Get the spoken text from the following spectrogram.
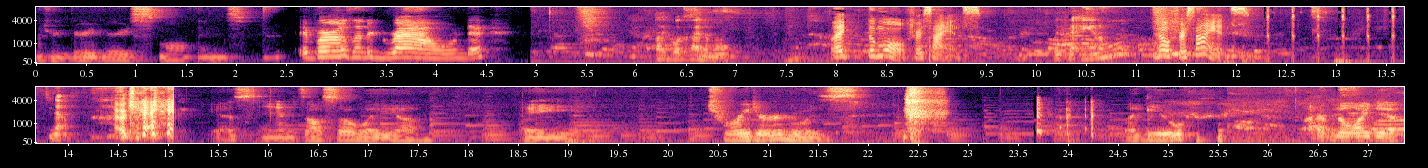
measuring very, very small things. It burrows underground. Like what kind of mole? Like the mole for science. Like the animal? No, for science. No. Okay. yes, and it's also a um, a traitor who is like you. I have no idea.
